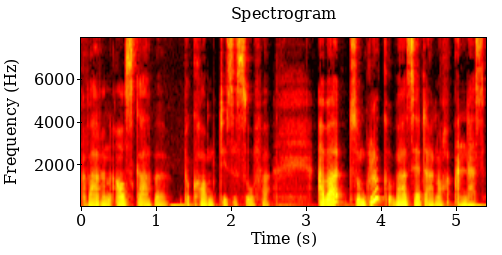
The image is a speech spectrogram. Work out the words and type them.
Warenausgabe bekommt, dieses Sofa. Aber zum Glück war es ja da noch anders.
